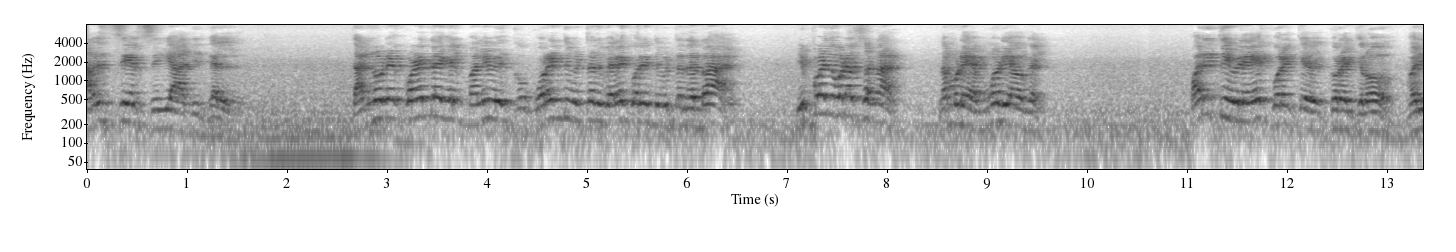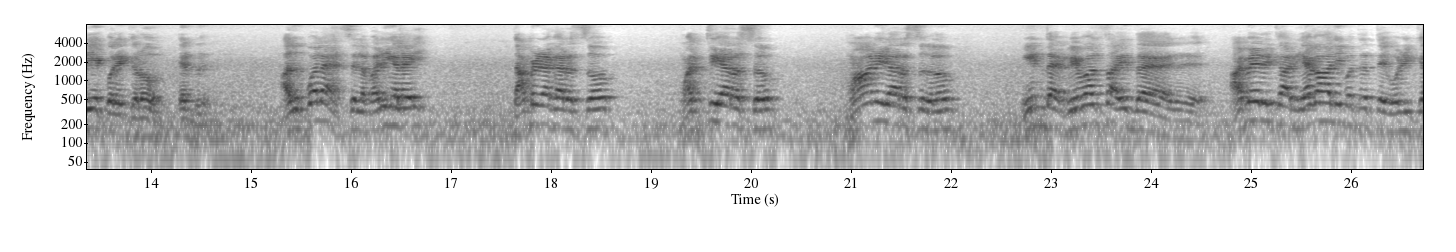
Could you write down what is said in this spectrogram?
அரசியல் செய்யாதீர்கள். தன்னுடைய குழந்தைகள் மலிவு குறைந்து விட்டது விலை குறைந்து விட்டது என்றால் இப்பொழுது கூட சொன்னார் நம்முடைய மோடி அவர்கள் பருத்தி விலையை குறைக்க குறைக்கிறோம் வரியை குறைக்கிறோம் என்று. அதுபோல சில வரிகளை தமிழக அரசும் மத்திய அரசும் மாநில அரசுகளும் இந்த விவசாய இந்த அமெரிக்கா ஏகாதிபத்தியத்தை ஒழிக்க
